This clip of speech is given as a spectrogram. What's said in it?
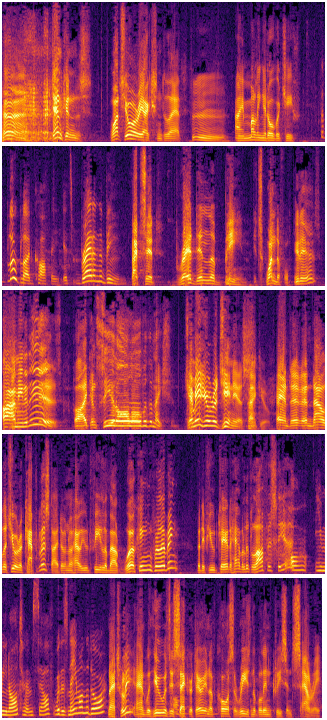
ah. Jenkins, what's your reaction to that? Hmm. I'm mulling it over, Chief. The blue blood coffee. It's bred and the bean. That's it. Bred in the bean. It's wonderful. It is? I mean, it is. I can see it all over the nation. Jimmy, you're a genius. Thank you. And, uh, and now that you're a capitalist, I don't know how you'd feel about working for a living. But if you'd care to have a little office here. Oh, you mean all to himself, with his name on the door? Naturally, and with you as his secretary, and of course a reasonable increase in salary.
